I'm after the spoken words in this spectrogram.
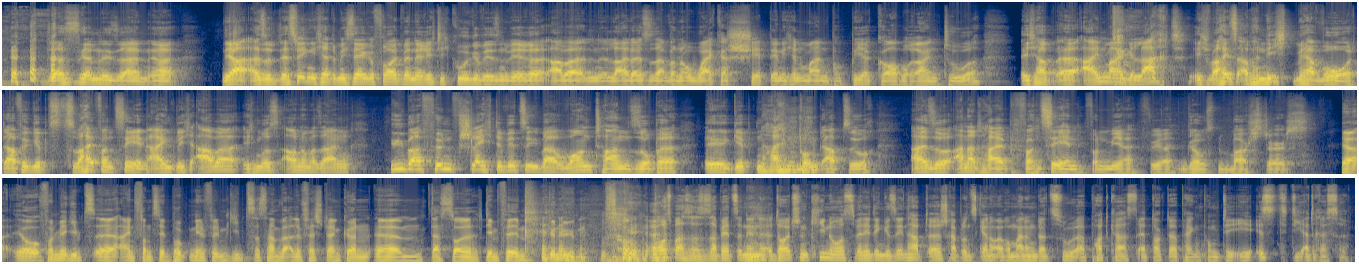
das kann nicht sein, ja. Ja, also deswegen, ich hätte mich sehr gefreut, wenn der richtig cool gewesen wäre, aber äh, leider ist es einfach nur wacker Shit, den ich in meinen Papierkorb reintue. Ich habe äh, einmal gelacht, ich weiß aber nicht mehr wo. Dafür gibt's zwei von zehn eigentlich, aber ich muss auch nochmal sagen, über fünf schlechte Witze über Wonton-Suppe äh, gibt einen halben Punkt Abzug. Also anderthalb von zehn von mir für Ghostbusters. Ja, jo, von mir gibt's äh, ein von zehn Punkten. Den Film gibt's, das haben wir alle feststellen können. Ähm, das soll dem Film genügen. so. Ghostbusters ist ab jetzt in den äh, deutschen Kinos. Wenn ihr den gesehen habt, äh, schreibt uns gerne eure Meinung dazu. Äh, podcast at drpeng.de ist die Adresse.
